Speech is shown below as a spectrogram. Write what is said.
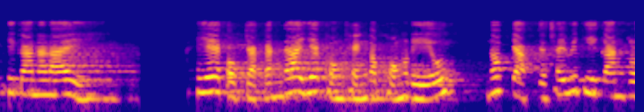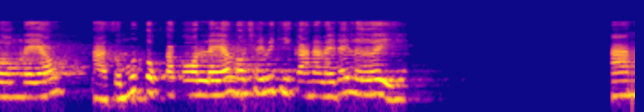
วิธีการอะไร ให้แยกออกจากกันได้แยกของแข็งกับของเหลว นอกจากจะใช้วิธีการกรองแล้วอ่าสมมุติตกตะกอนแล้วเราใช้วิธีการอะไรได้เลยการ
